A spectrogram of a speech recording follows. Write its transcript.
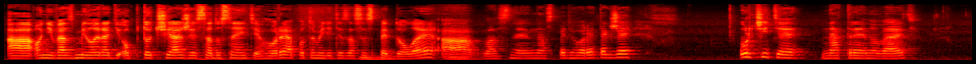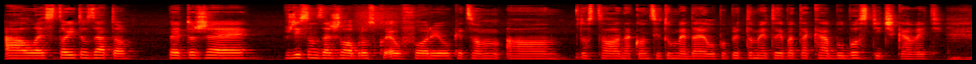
a oni vás milé radi obtočia, že sa dostanete hore a potom idete zase mm-hmm. späť dole a mm-hmm. vlastne naspäť hore. Takže určite natrénovať, ale stojí to za to, pretože vždy som zažila obrovskú eufóriu, keď som uh, dostala na konci tú medailu. Popri tom je to iba taká blbostička, veď mm-hmm.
